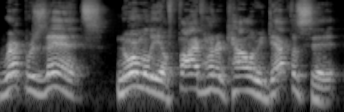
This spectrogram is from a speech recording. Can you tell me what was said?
represents normally a 500 calorie deficit,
